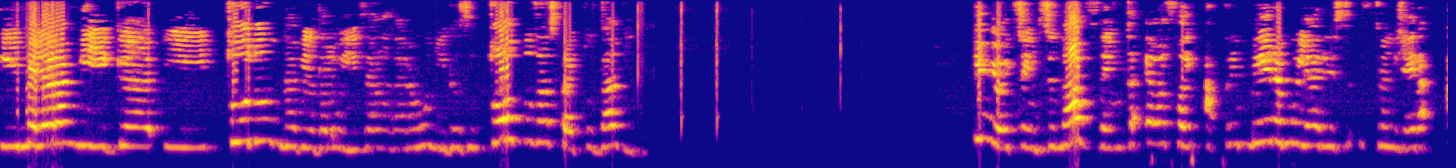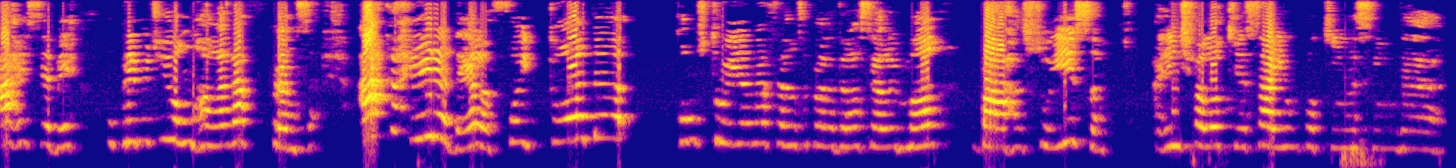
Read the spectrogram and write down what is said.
e melhor amiga e tudo na vida da Luísa. Elas eram unidas em todos os aspectos da vida. Em Em 1890, ela foi a primeira mulher estrangeira a receber o prêmio de honra lá na França. A carreira dela foi toda construída na França para ela ser alemã barra suíça. A gente falou que ia sair um pouquinho assim da,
